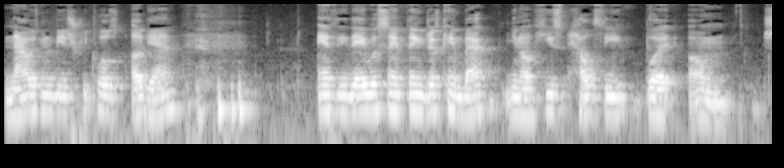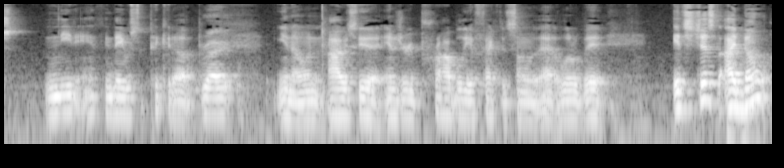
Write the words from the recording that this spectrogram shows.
Now he's gonna be in street clothes again. Anthony Davis, same thing, just came back. You know, he's healthy, but um, just need Anthony Davis to pick it up. Right. You know, and obviously that injury probably affected some of that a little bit. It's just I don't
